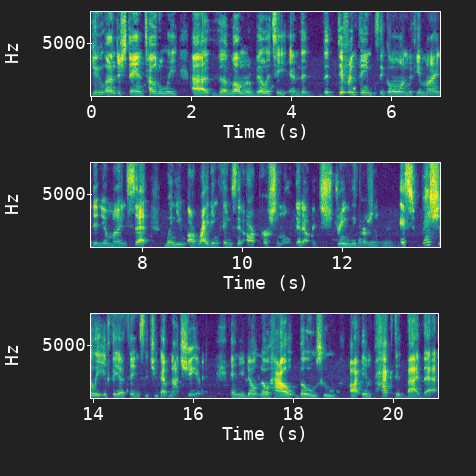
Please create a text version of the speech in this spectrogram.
do understand totally uh, the vulnerability and the the different things that go on with your mind and your mindset when you are writing things that are personal that are extremely personal especially if they are things that you have not shared and you don't know how those who are impacted by that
